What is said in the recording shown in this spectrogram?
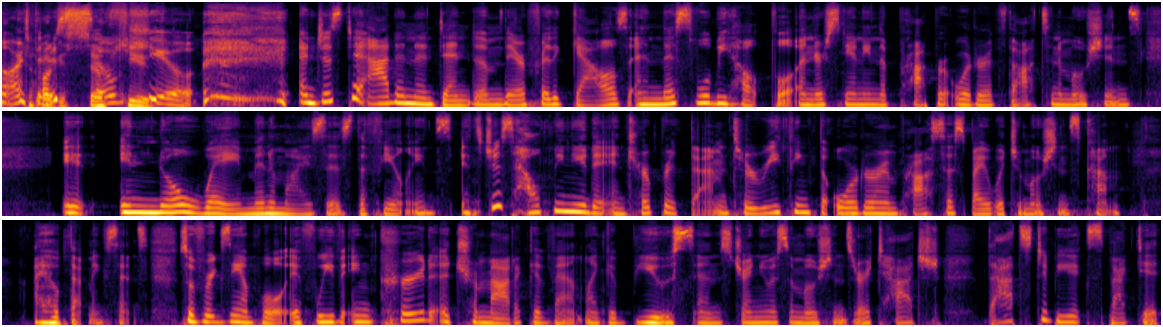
are. Dog They're so so, cute. cute. And just to add an addendum there for the gals, and this will be helpful understanding the proper order of thoughts and emotions. It in no way minimizes the feelings. It's just helping you to interpret them, to rethink the order and process by which emotions come. I hope that makes sense. So, for example, if we've incurred a traumatic event like abuse and strenuous emotions are attached, that's to be expected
